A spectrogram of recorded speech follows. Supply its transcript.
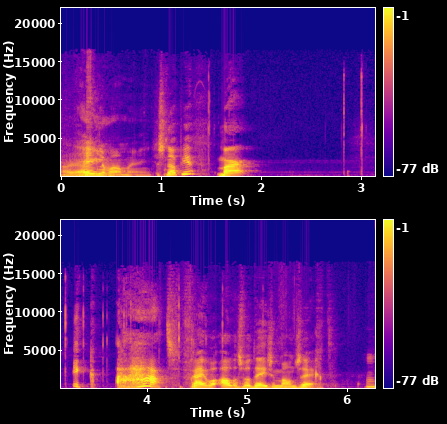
oh ja. Helemaal mee eens. Snap je? Maar ik haat vrijwel alles wat deze man zegt. Mhm.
